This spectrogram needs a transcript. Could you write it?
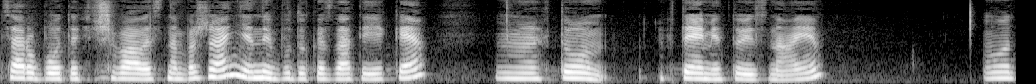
Ця робота відшивалась на бажання, не буду казати яке. Хто в темі, той знає. От.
